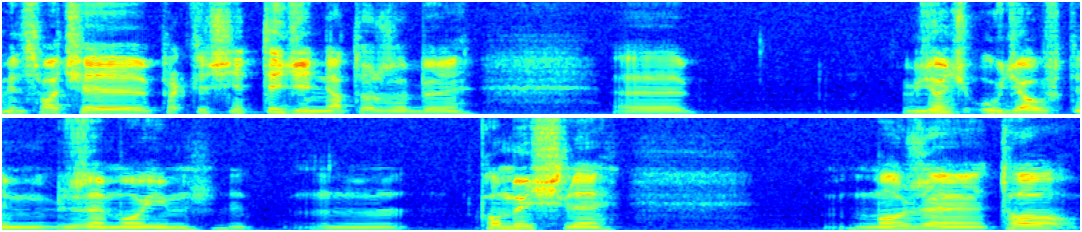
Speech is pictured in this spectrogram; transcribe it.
Więc macie praktycznie tydzień na to, żeby e, wziąć udział w tymże moim mm, pomyśle. Może to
